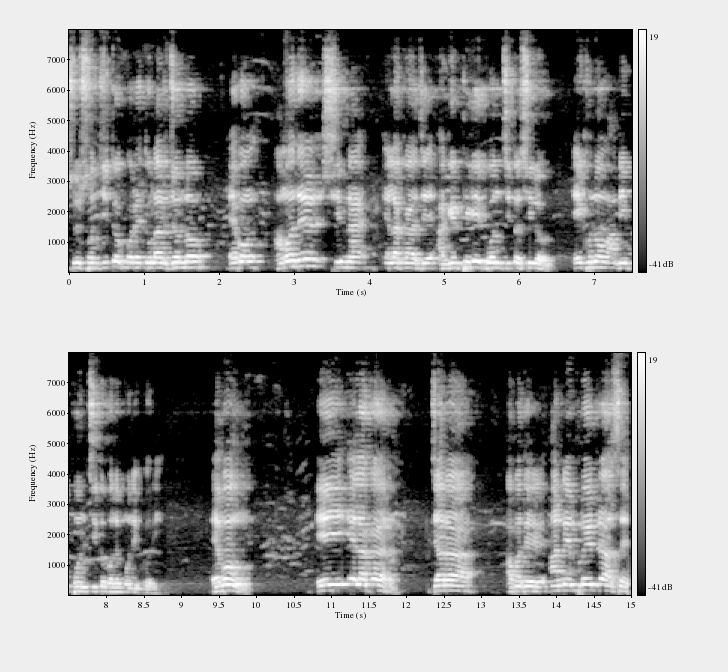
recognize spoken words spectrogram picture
সুসজ্জিত করে তোলার জন্য এবং আমাদের সিমনা এলাকা যে আগের থেকেই বঞ্চিত ছিল, এখনও আমি বঞ্চিত বলে মনে করি। এবং এই এলাকার যারা আমাদের আনএমপ্লয়েডরা আছেন,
